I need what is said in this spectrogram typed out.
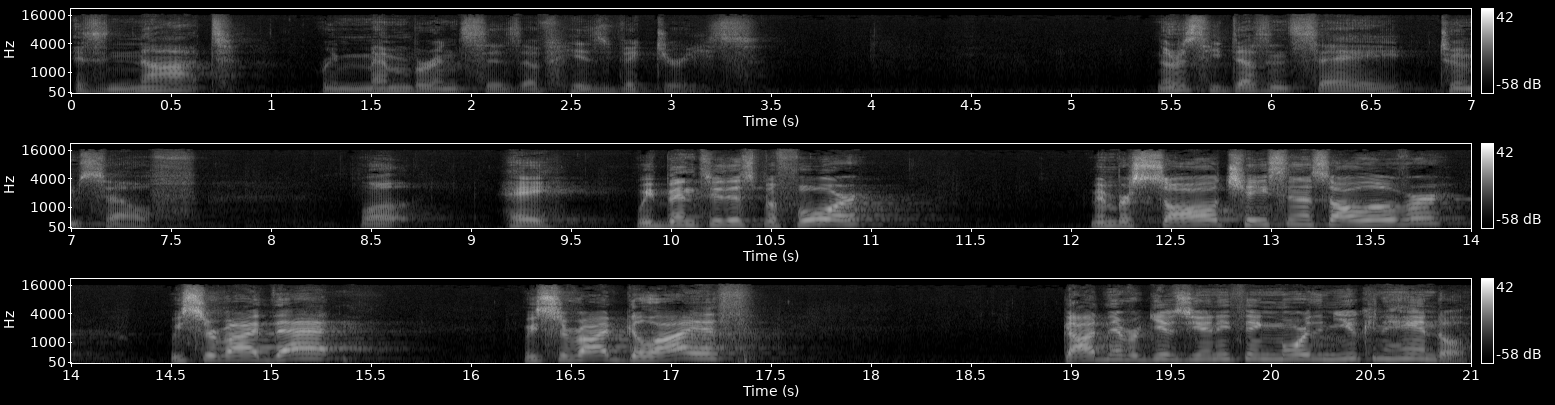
is not remembrances of his victories. Notice he doesn't say to himself, Well, hey, we've been through this before. Remember Saul chasing us all over? We survived that. We survived Goliath. God never gives you anything more than you can handle.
